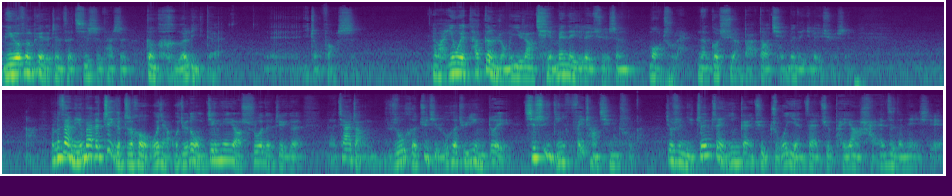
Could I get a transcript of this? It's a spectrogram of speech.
名额分配的政策，其实它是更合理的呃一种方式，对吧？因为它更容易让前面那一类学生冒出来，能够选拔到前面的一类学生啊。那么在明白了这个之后，我讲，我觉得我们今天要说的这个呃家长如何具体如何去应对，其实已经非常清楚了，就是你真正应该去着眼在去培养孩子的那些。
